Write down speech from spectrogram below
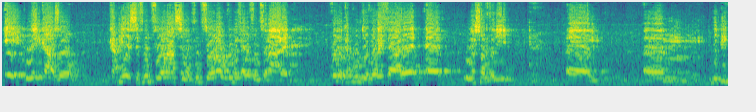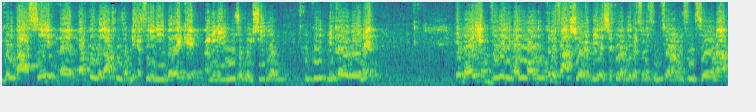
e nel caso capire se funziona, se non funziona o come farlo funzionare. Quello che appunto io vorrei fare è una sorta di, ehm, ehm, di piccoli passi eh, partendo da appunto applicazioni libere che almeno io uso consiglio, con cui mi trovo bene e poi vedere i vari modi come faccio a capire se quell'applicazione funziona o non funziona,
